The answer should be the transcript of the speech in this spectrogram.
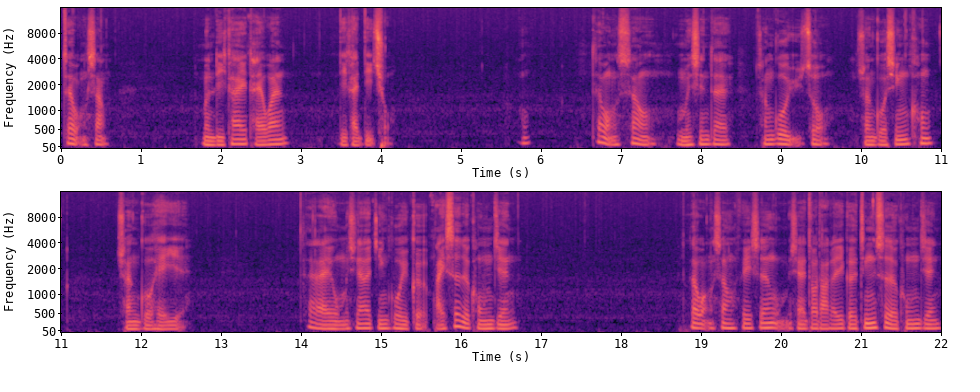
再往上，我们离开台湾，离开地球。哦，再往上，我们现在穿过宇宙，穿过星空，穿过黑夜。再来，我们现在经过一个白色的空间，再往上飞升，我们现在到达了一个金色的空间。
